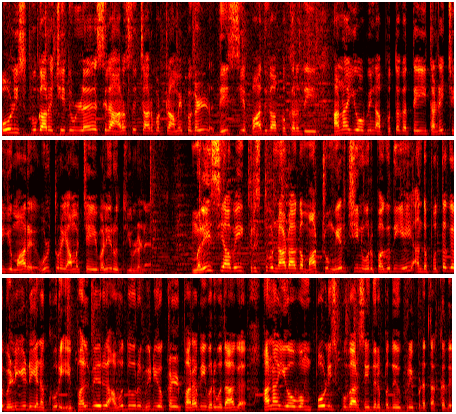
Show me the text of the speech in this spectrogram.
போலீஸ் புகாரை செய்துள்ள சில அரசு சார்பற்ற அமைப்புகள் தேசிய பாதுகாப்பு கருதி ஹனாயோவின் அப்புத்தகத்தை தடை செய்யுமாறு உள்துறை அமைச்சை வலியுறுத்தியுள்ளன. மலேசியாவை கிறிஸ்துவ நாடாக மாற்றும் முயற்சியின் ஒரு பகுதியை அந்த புத்தக வெளியீடு என கூறி பல்வேறு அவதூறு வீடியோக்கள் பரவி வருவதாக ஹனாயோவும் போலீஸ் புகார் செய்திருப்பது குறிப்பிடத்தக்கது.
